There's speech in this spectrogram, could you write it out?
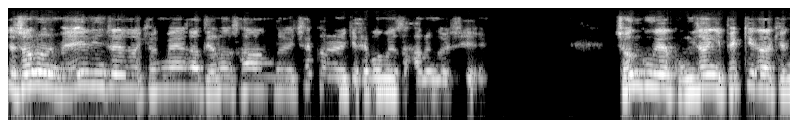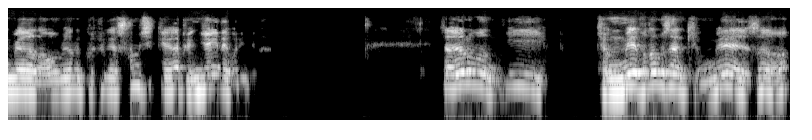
저는 매일 이제 그 경매가 되는 상황들의 체크를 이렇게 해보면서 하는 것이 전국에 공장이 100개가 경매가 나오면 그 중에 30개가 변경이 돼버립니다. 자, 여러분, 이 경매, 부동산 경매에서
